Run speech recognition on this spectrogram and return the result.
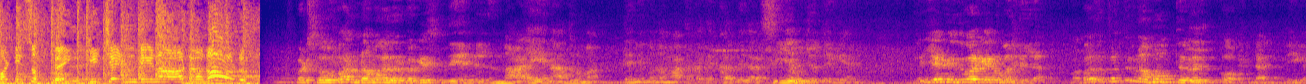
ಪಟಿಸು ಬೆಂಕಿ ಚೆಂಡಿನಾಟ ನೋಡು. ಬಟ್ ಸೋಫಾರ್ ನಮಗೆ ಅದ್ರ ಬಗ್ಗೆ ಸುದ್ದಿ ಏನಿಲ್ಲ. ನಾಳೆ ಏನಾದರೂ ಮತ್ತೆ ನಿಮ್ಮನ್ನ ಮಾತುಕತೆ ಕರೆದಿದ್ದಾರೆ ಸಿಎಂ ಜೊತೆಗೆ. ಏನು ಇದುವರೆಗೆ ಏನು ಬಂದಿಲ್ಲ. ಈಗ ಬಂದ್ರೆ ನಾವು ಹೋಗ್ತೇವೆ. ಓಕೆ ಡನ್ ಈಗ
